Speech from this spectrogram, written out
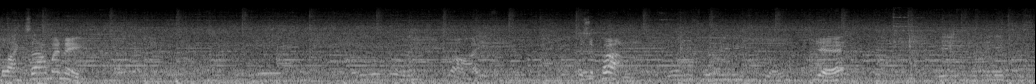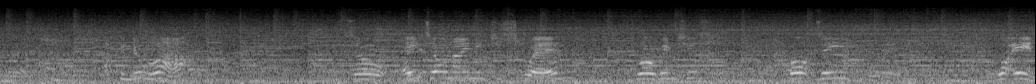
Blanks. How many? Right. There's a pattern. Yeah. I can do that. So 8 or 9 inches square, 12 inches, 14. What in?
